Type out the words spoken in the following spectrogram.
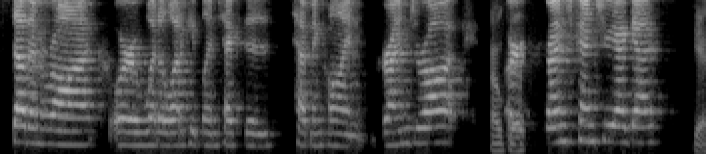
southern rock, or what a lot of people in Texas have been calling grunge rock okay or grunge country, I guess. Yeah.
